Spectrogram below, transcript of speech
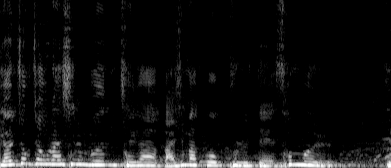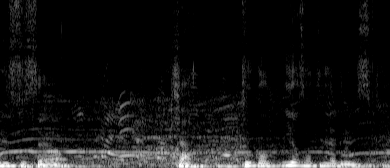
열정적으로 하시는 분 제가 마지막 곡 부를 때 선물 드릴 수 있어요. 자, 두 곡 이어서 들려드리겠습니다.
